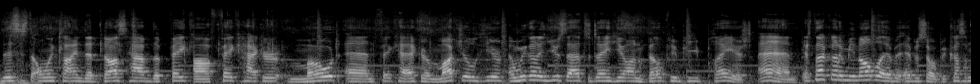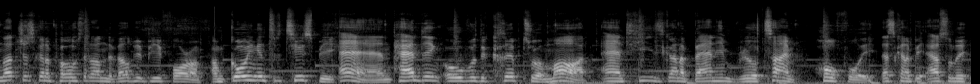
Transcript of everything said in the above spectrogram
This is the only client that does have the fake uh, fake hacker mode and fake hacker module here and we're gonna use that today here on PvP players and it's not gonna be a normal episode because I'm not just gonna post it on the PvP forum. I'm going into the TeamSpeak and handing over the clip to a mod and he's gonna ban him real time hopefully. That's gonna be absolutely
